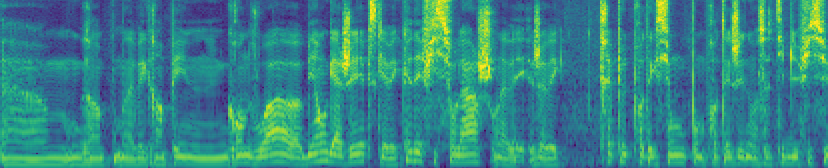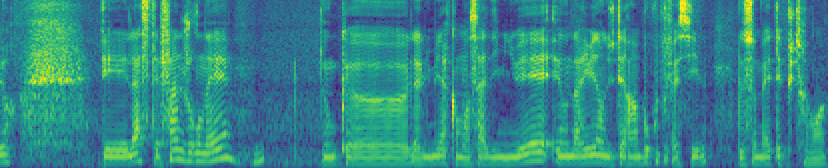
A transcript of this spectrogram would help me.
on, avait grimpé une, grande voie bien engagée parce qu'il n'y avait que des fissures larges. J'avais très peu de protection pour me protéger dans ce type de fissures. Et là, c'était fin de journée. Donc euh, la lumière commençait à diminuer et on arrivait dans du terrain beaucoup plus facile. Le sommet était plus très loin.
